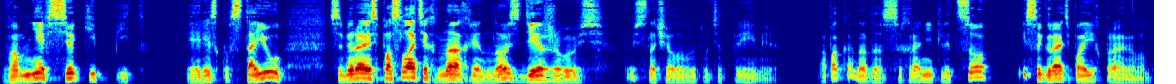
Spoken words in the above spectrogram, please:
Во мне все кипит. Я резко встаю, собираясь послать их нахрен, но сдерживаюсь. Пусть сначала выплатят премию. А пока надо сохранить лицо и сыграть по их правилам.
